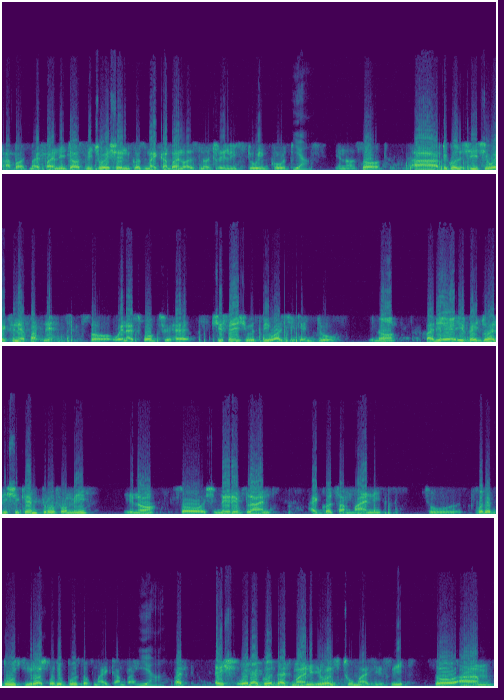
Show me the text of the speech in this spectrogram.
I, about my financial situation because my company was not really doing good Yeah. you know. So uh, because she she works in a finance, so when I spoke to her, she said she would see what she can do, you know. But uh, eventually she came through for me, you know. So she made a plan. I got some money to for the boost. It was for the boost of my company. Yeah. But ish, when I got that money, it was too much, you see. So um,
